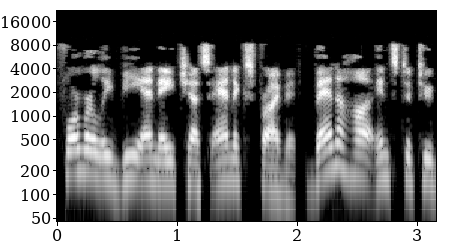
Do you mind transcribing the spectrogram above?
formerly BNHS Annex Private, Banahaw Yamaha Institute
